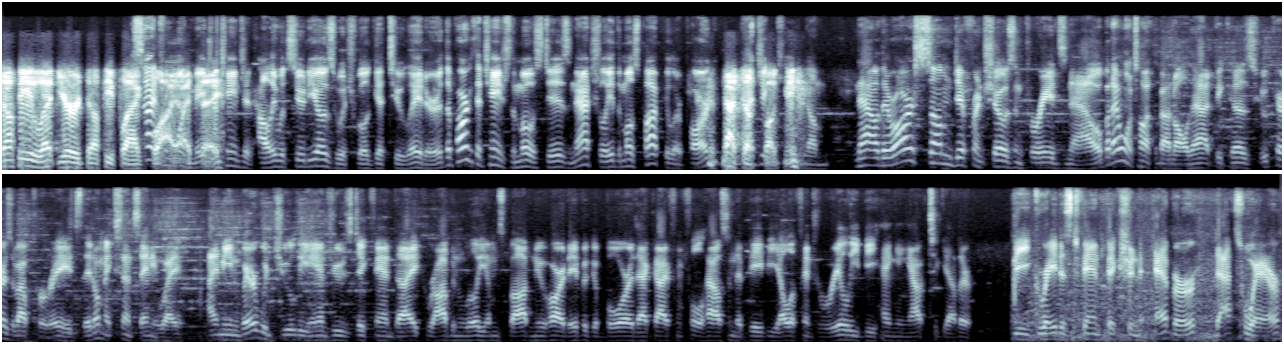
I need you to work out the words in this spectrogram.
Duffy, let your Duffy flag Aside fly. from one major change at Hollywood Studios, which we'll get to later, the park that changed the most is naturally the most popular park, That does Magic bug me. Now there are some different shows and parades now, but I won't talk about all that because who cares about parades? They don't make sense anyway. I mean, where would Julie Andrews, Dick Van Dyke, Robin Williams, Bob Newhart, Eva Gabor, that guy from Full House, and the baby elephant really be hanging out together? The greatest fan fiction ever, that's where.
